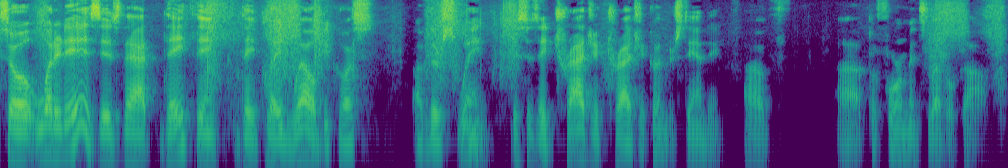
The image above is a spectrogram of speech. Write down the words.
So what it is is that they think they played well because of their swing. This is a tragic, tragic understanding of uh, performance level golf.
